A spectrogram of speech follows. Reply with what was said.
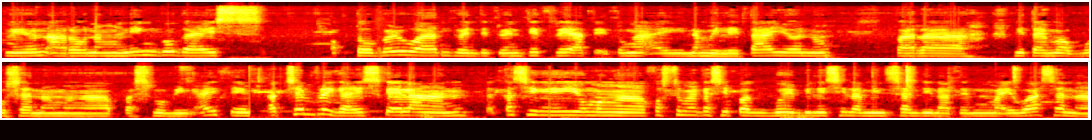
ngayon araw ng linggo guys, October 1, 2023 at ito nga ay namili tayo no para hindi tayo maubusan ng mga fast moving items. At syempre guys, kailangan kasi yung mga customer kasi pag bumibili sila minsan di natin maiwasan na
